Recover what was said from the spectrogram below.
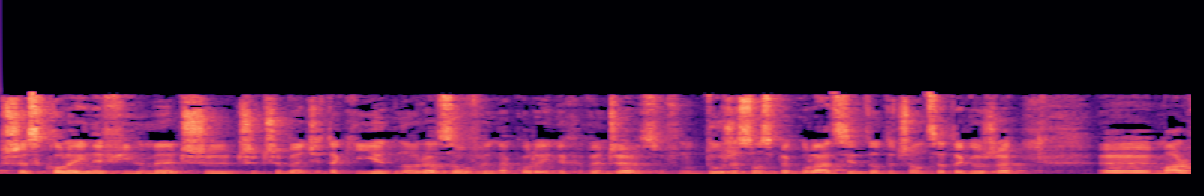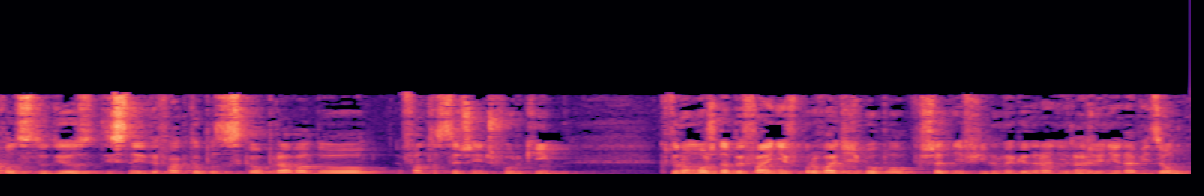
przez kolejne filmy, czy, czy, czy będzie taki jednorazowy na kolejnych Avengersów. No, duże są spekulacje dotyczące tego, że e, Marvel Studios, Disney de facto pozyskał prawa do Fantastycznej Czwórki, którą można by fajnie wprowadzić, bo poprzednie filmy generalnie Tak. ludzie nienawidzą.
